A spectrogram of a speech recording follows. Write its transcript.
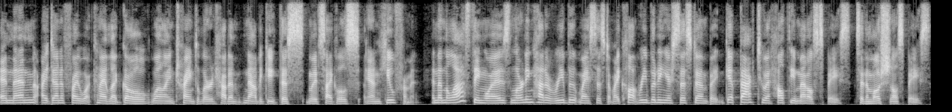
and then identify what can I let go while I'm trying to learn how to navigate this mood cycles and heal from it. And then the last thing was learning how to reboot my system. I call it rebooting your system, but get back to a healthy mental space. It's an emotional space.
